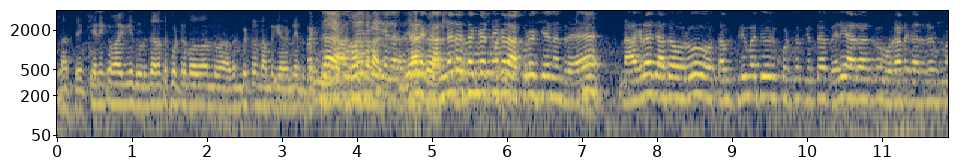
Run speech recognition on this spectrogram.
ಅಲ್ಲ ಶೈಕ್ಷಣಿಕವಾಗಿ ದುಡಿದಾರ ಅಂತ ಕೊಟ್ಟಿರ್ಬೋದು ಒಂದು ಅದನ್ನ ಬಿಟ್ಟರೆ ನಮಗೆ ಎರಡನೇದು ಕನ್ನಡ ಸಂಘಟನೆಗಳ ಆಕ್ರೋಶ ಏನಂದ್ರೆ ನಾಗರಾಜ್ ಯಾದವ್ ಅವರು ತಮ್ಮ ಶ್ರೀಮತಿಯವ್ರಿಗೆ ಕೊಡ್ಸೋಕ್ಕಿಂತ ಬೇರೆ ಯಾರಾದರೂ ಹೋರಾಟಗಾರರನ್ನ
